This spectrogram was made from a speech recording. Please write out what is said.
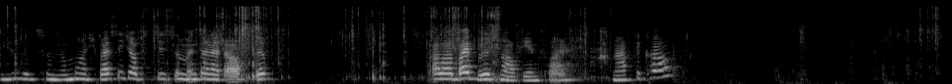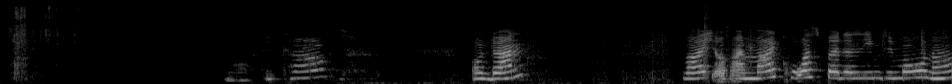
Hier gibt es eine Nummer. Ich weiß nicht, ob es dies im Internet auch gibt. Aber bei Bösner auf jeden Fall. Nachgekauft. Nachgekauft. Und dann war ich auf einem Malkurs bei der lieben Simone.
